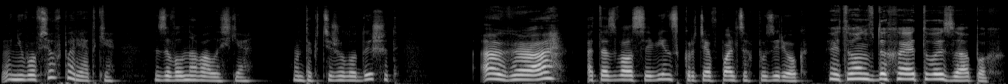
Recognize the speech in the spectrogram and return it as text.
у него все в порядке?» — заволновалась я. «Он так тяжело дышит». «Ага», отозвался Винс, крутя в пальцах пузырек. Это он вдыхает твой запах.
